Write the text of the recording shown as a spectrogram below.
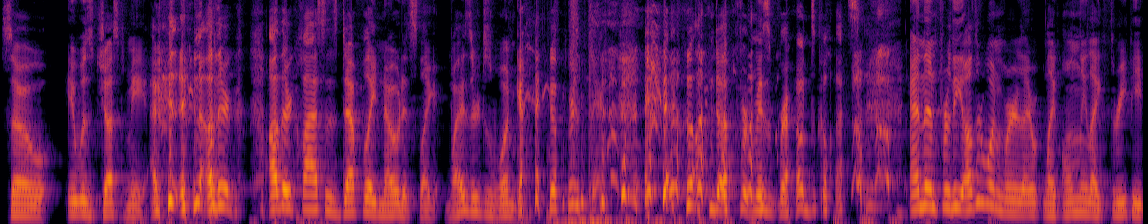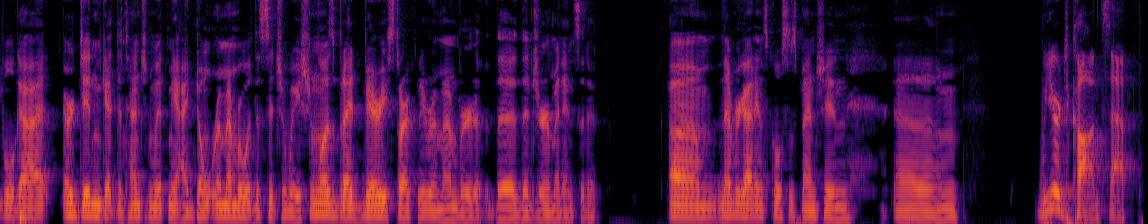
So it was just me. And other other classes definitely noticed like why is there just one guy over there lined up for miss brown's class and then for the other one where there like only like three people got or didn't get detention with me i don't remember what the situation was but i very starkly remember the the german incident um never got in school suspension um weird concept.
